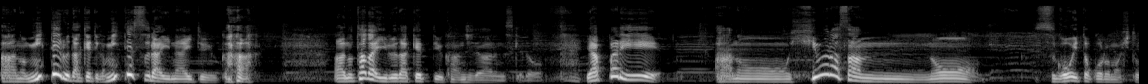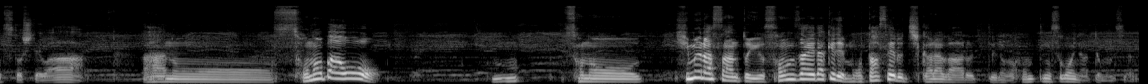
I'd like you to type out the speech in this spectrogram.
あの見てるだけっていうか見てすらいないというか あのただいるだけっていう感じではあるんですけどやっぱりあの日村さんのすごいところの一つとしてはあのその場をその日村さんという存在だけで持たせる力があるっていうのが本当にすごいなって思うんですよね。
